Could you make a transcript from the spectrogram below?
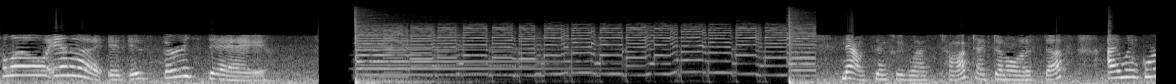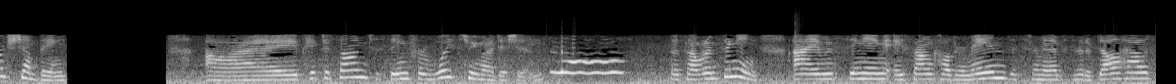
Hello, Anna. It is Thursday. Now, since we've last talked, I've done a lot of stuff. I went gorge jumping. I picked a song to sing for voice stream auditions. No! That's not what I'm singing. I'm singing a song called Remains. It's from an episode of Dollhouse.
